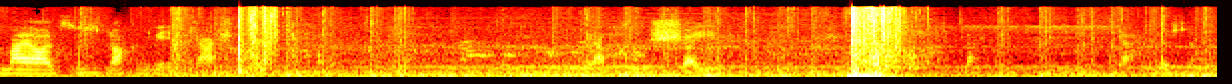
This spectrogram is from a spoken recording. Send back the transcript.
My odds, there's not gonna be any cash. The absolute shite. Yeah,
